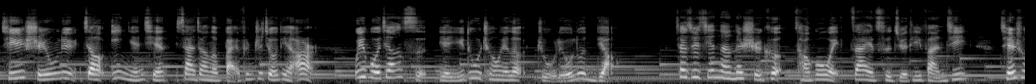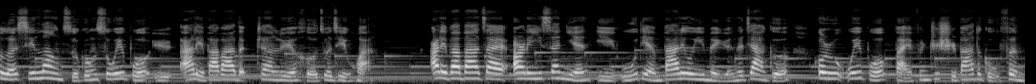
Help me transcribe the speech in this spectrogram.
其使用率较一年前下降了百分之九点二，微博将死也一度成为了主流论调。在最艰难的时刻，曹国伟再次绝地反击，签署了新浪子公司微博与阿里巴巴的战略合作计划。阿里巴巴在二零一三年以五点八六亿美元的价格购入微博百分之十八的股份。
